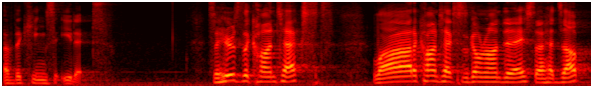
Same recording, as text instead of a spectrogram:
of the king's edict. So here's the context. A lot of context is going on today, so heads up.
